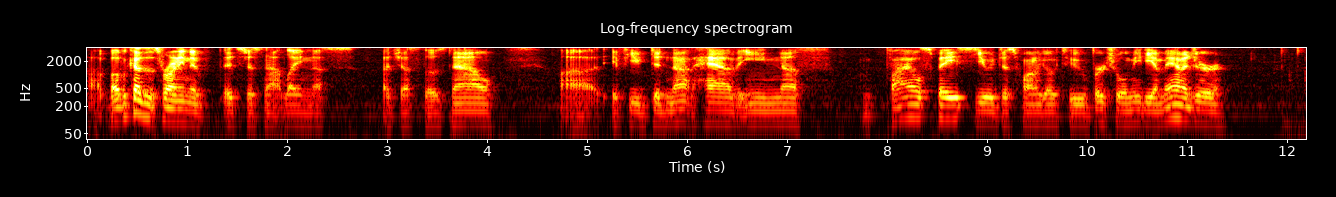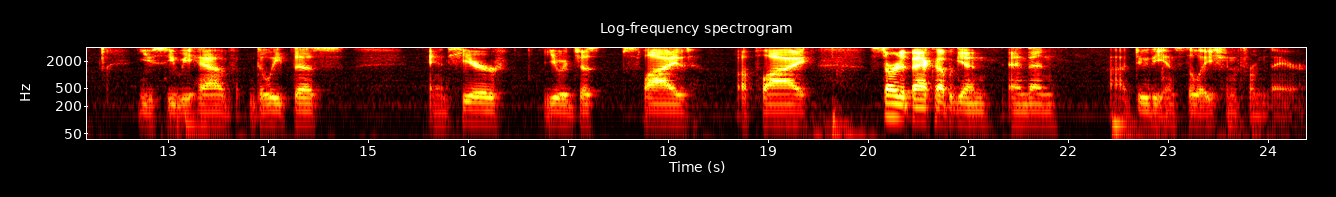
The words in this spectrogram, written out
uh, but because it's running, it, it's just not letting us adjust those now. Uh, if you did not have enough file space, you would just want to go to Virtual Media Manager. You see we have delete this, and here you would just slide, apply, start it back up again, and then uh, do the installation from there.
